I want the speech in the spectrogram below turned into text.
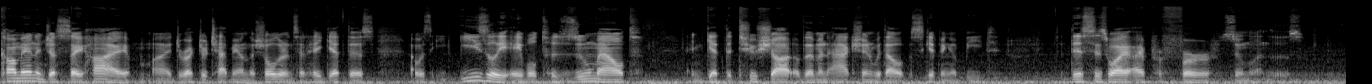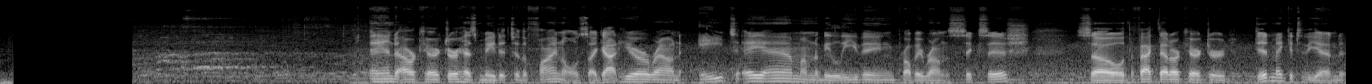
come in and just say hi. My director tapped me on the shoulder and said, Hey, get this. I was e- easily able to zoom out and get the two shot of them in action without skipping a beat. This is why I prefer zoom lenses. And our character has made it to the finals. I got here around 8 a.m. I'm going to be leaving probably around 6 ish. So the fact that our character did make it to the end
